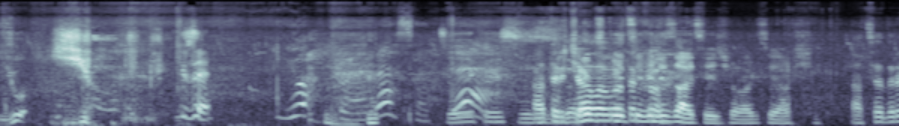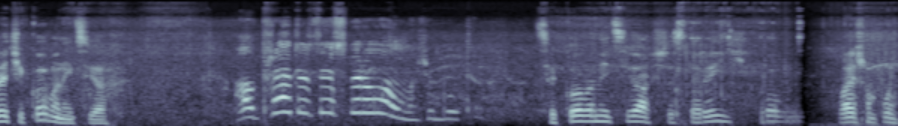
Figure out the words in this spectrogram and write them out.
Йо, якийсь А терчало отако. цивілізації, чувак, це як ще. А це, до речі, кований цвях. А взагалі це з перелому може бути. Це кований цвях, ще старий. кований. Давай шампунь.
